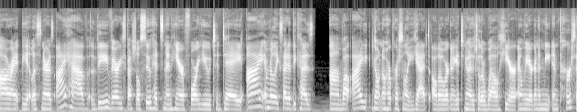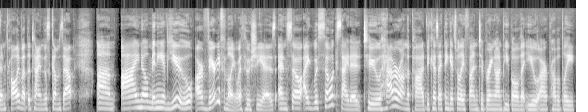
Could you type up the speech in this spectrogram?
All right, Be It listeners, I have the very special Sue Hitzman here for you today. I am really excited because um, while I don't know her personally yet, although we're going to get to know each other well here and we are going to meet in person probably by the time this comes out, um, I know many of you are very familiar with who she is. And so I was so excited to have her on the pod because I think it's really fun to bring on people that you are probably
